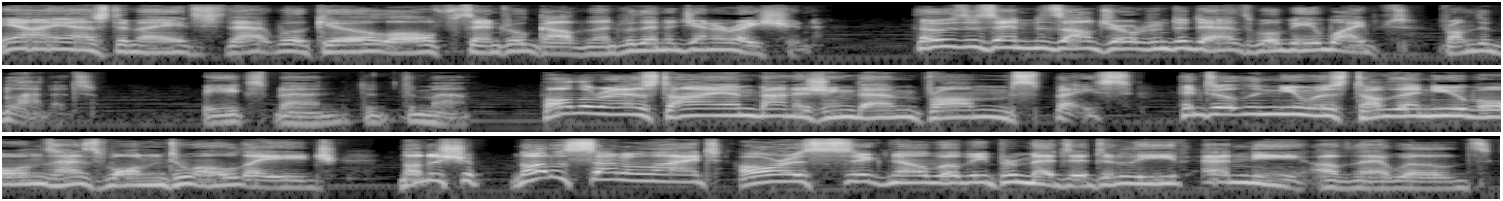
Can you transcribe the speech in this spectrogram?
I estimate that will kill off central government within a generation. Those who sentence our children to death will be wiped from the planet. He expanded the map. For the rest, I am banishing them from space until the newest of their newborns has fallen to old age. Not a ship, not a satellite, or a signal will be permitted to leave any of their worlds.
